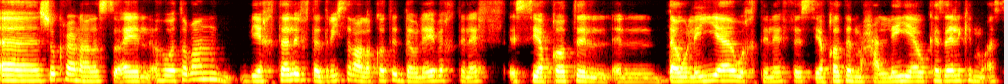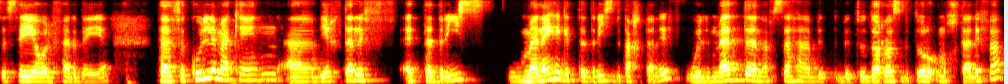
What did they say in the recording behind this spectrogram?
آه شكرا على السؤال. هو طبعا بيختلف تدريس العلاقات الدولية باختلاف السياقات الدولية واختلاف السياقات المحلية وكذلك المؤسسية والفردية. ففي كل مكان آه بيختلف التدريس ومناهج التدريس بتختلف والمادة نفسها بتدرس بطرق مختلفة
